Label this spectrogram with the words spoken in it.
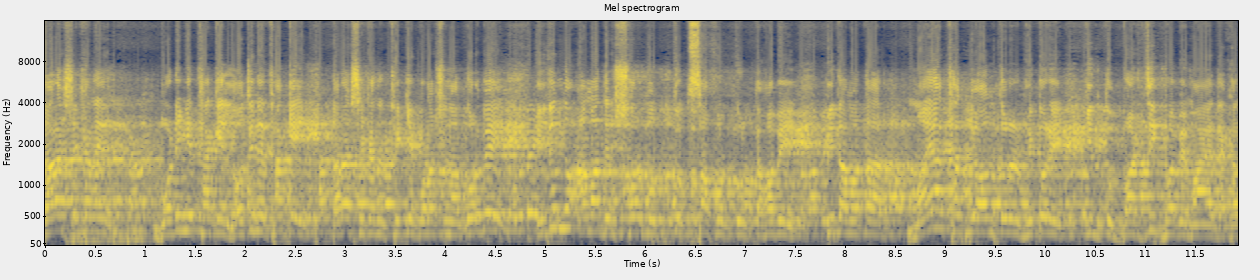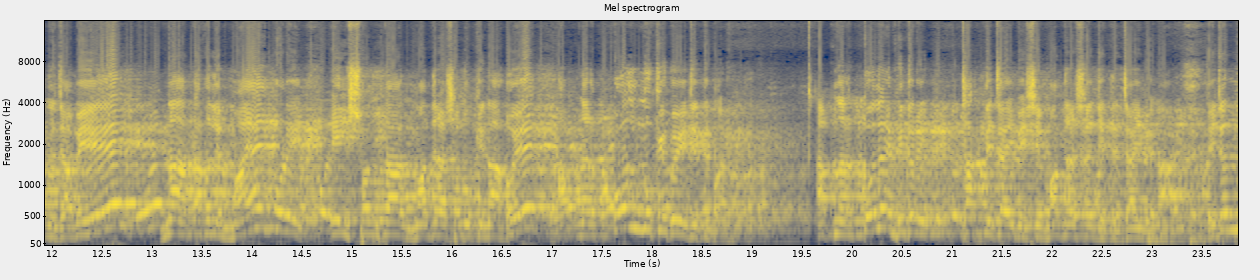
তারা সেখানে বোর্ডিং এ থাকে লজিনে থাকে, তারা সেখানে থেকে পড়াশোনা করবে। এই জন্য আমাদের সর্বোত্তক সাপোর্ট করতে হবে। পিতামাতার মায়া থাকবে অন্তরের ভিতরে কিন্তু বাহ্যিকভাবে মায়া দেখানো যাবে না। তাহলে মায়ায় পড়ে এই সন্তান মাদ্রাসামুখী না হয়ে আপনার কোলমুখী হয়ে যেতে পারে। আপনার কোলের ভিতরে থাকতে চাইবে, সে মাদ্রাসায় যেতে চাইবে না। এই জন্য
